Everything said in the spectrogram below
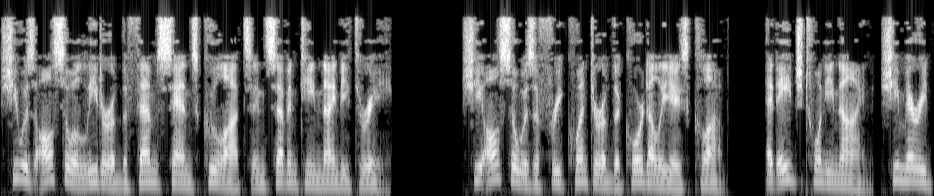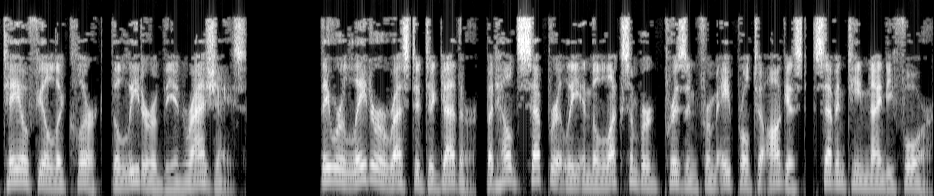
She was also a leader of the Femmes Sans Culottes in 1793. She also was a frequenter of the Cordeliers Club. At age 29, she married Théophile Leclerc, the leader of the Enragés. They were later arrested together, but held separately in the Luxembourg prison from April to August, 1794.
